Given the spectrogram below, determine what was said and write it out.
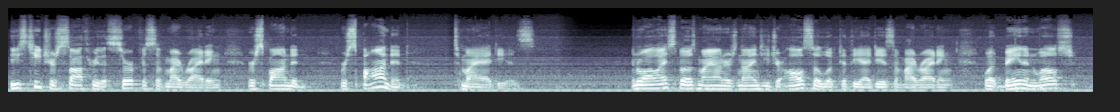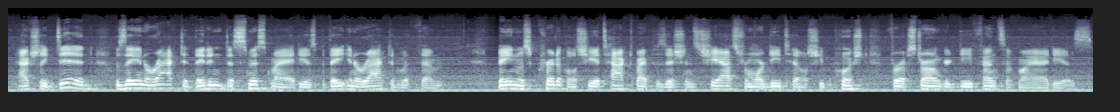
These teachers saw through the surface of my writing, responded, responded to my ideas. And while I suppose my Honors 9 teacher also looked at the ideas of my writing, what Bain and Welsh actually did was they interacted. They didn't dismiss my ideas, but they interacted with them. Bain was critical. She attacked my positions. She asked for more detail. She pushed for a stronger defense of my ideas.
